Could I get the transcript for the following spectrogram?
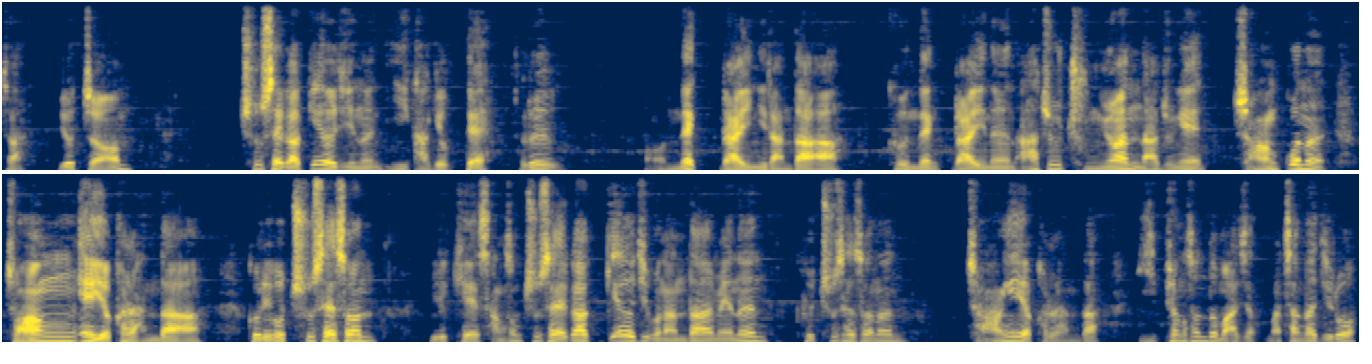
자 요점. 추세가 깨어지는 이 가격대를 어, 넥라인이란다. 그 넥라인은 아주 중요한 나중에 저항권을 저항의 역할을 한다 그리고 추세선 이렇게 상승 추세가 깨어지고 난 다음에는 그 추세선은 저항의 역할을 한다. 이평선도 마자, 마찬가지로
